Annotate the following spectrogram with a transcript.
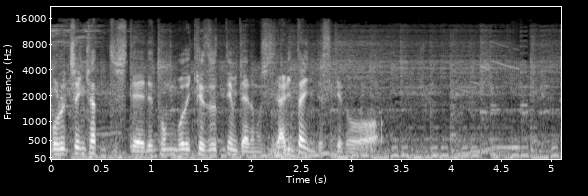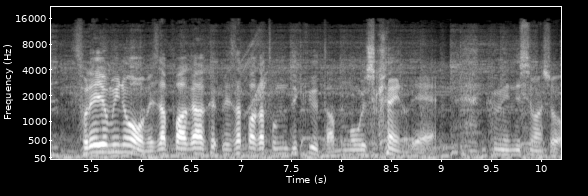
ボルチェンキャッチして、で、トンボで削ってみたいなのもやりたいんですけど、それ読みのメザパーがメザパーが飛んでくるとあんま美味しくないので譜面にしましょう。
